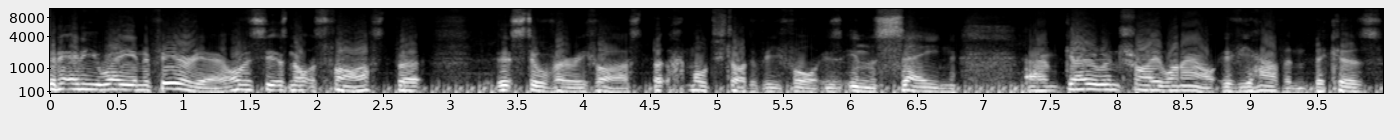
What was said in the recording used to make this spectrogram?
in any way inferior. Obviously it's not as fast but it's still very fast but Multistrada V4 is insane. Um, go and try one out if you haven't because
